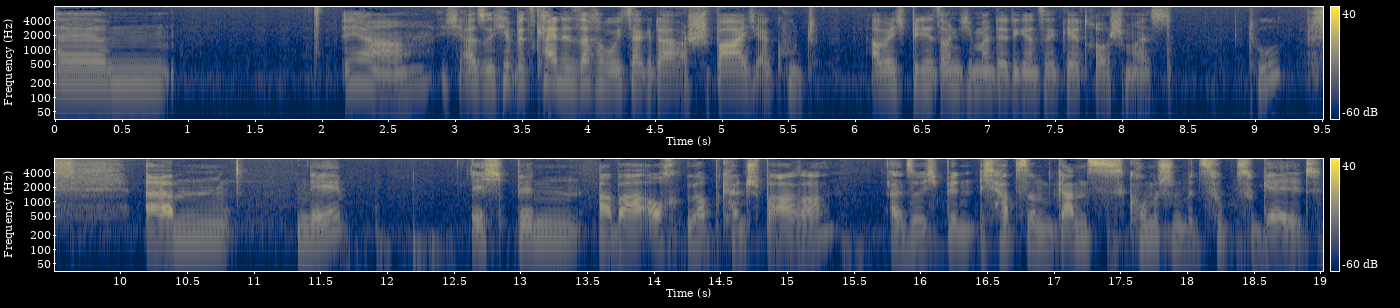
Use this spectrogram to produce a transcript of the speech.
Ähm, ja, ich, also ich habe jetzt keine Sache, wo ich sage, da spare ich akut. Aber ich bin jetzt auch nicht jemand, der die ganze Zeit Geld rausschmeißt. Du? Ähm, nee, ich bin aber auch überhaupt kein Sparer. Also ich bin, ich habe so einen ganz komischen Bezug zu Geld.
